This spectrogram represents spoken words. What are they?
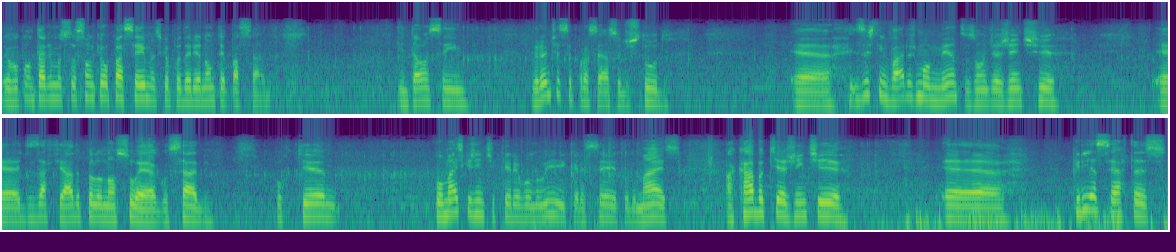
Eu vou contar de uma situação que eu passei, mas que eu poderia não ter passado. Então, assim, durante esse processo de estudo, é, existem vários momentos onde a gente é desafiado pelo nosso ego, sabe? Porque por mais que a gente queira evoluir, crescer e tudo mais, acaba que a gente é, cria certas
